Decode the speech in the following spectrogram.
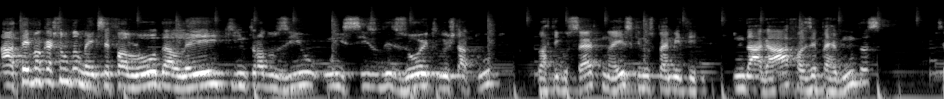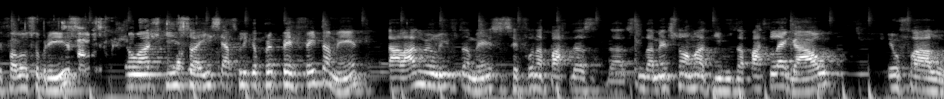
Ah, teve uma questão também que você falou da lei que introduziu o inciso 18 do Estatuto, do artigo 7, não é isso? Que nos permite indagar, fazer perguntas. Você falou sobre isso. Então, acho que isso aí se aplica perfeitamente. Está lá no meu livro também. Se você for na parte das, das fundamentos normativos, da parte legal, eu falo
